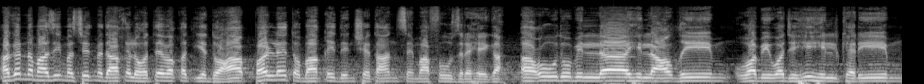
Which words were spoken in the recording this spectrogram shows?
اگر نمازی مسجد میں داخل ہوتے وقت یہ دعا پڑھ لے، تو باقی دن شیطان سے محفوظ رہے گا۔ اعوذ باللہ العظیم وبوجہہ الکریم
